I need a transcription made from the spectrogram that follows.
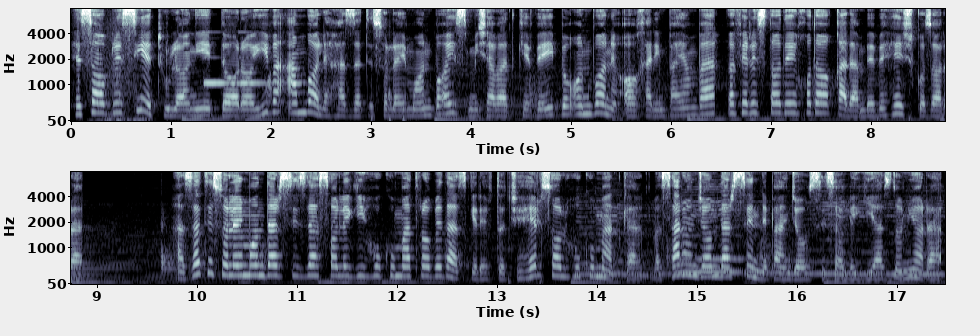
حسابرسی طولانی دارایی و اموال حضرت سلیمان باعث می شود که وی به عنوان آخرین پیامبر و فرستاده خدا قدم به بهشت گذارد. حضرت سلیمان در 13 سالگی حکومت را به دست گرفت و چهل سال حکومت کرد و سرانجام در سن 53 سالگی از دنیا رفت.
